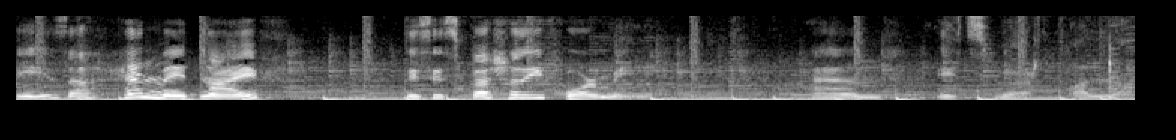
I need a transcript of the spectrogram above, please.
Is a handmade knife. This is specially for me. And it's worth a lot.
